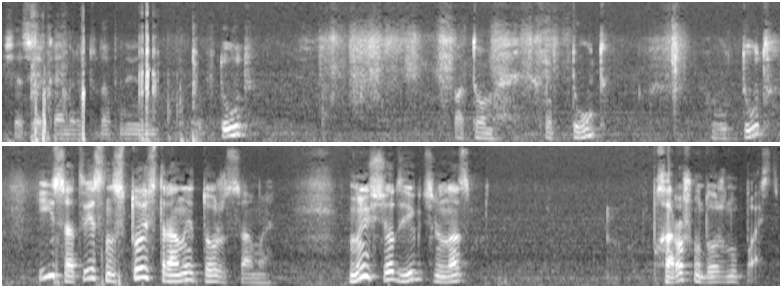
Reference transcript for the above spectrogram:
Сейчас я камеру туда подведу. Вот тут. Потом вот тут. Вот тут. И, соответственно, с той стороны то же самое. Ну и все, двигатель у нас по-хорошему должен упасть.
